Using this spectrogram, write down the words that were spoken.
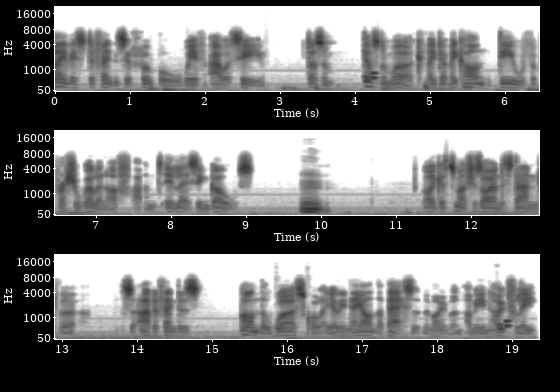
playing this defensive football with our team doesn't doesn't work. They don't, they can't deal with the pressure well enough, and it lets in goals. Mm. Like as much as I understand that our defenders aren't the worst quality. I mean, they aren't the best at the moment. I mean, hopefully,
